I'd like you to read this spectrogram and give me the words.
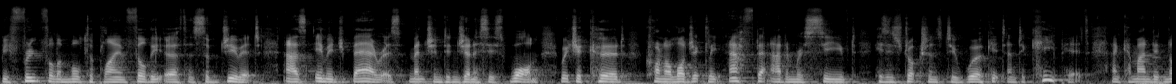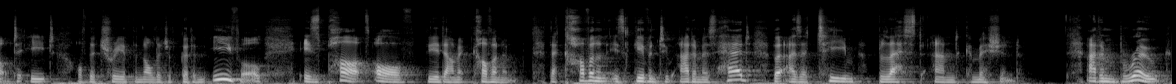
be fruitful and multiply and fill the earth and subdue it as image bearers mentioned in Genesis 1, which occurred chronologically after Adam received his instructions to work it and to keep it and commanded not to eat of the tree of the knowledge of good and evil, is part of the Adamic covenant. The covenant is given to Adam as head, but as a team blessed and commissioned. Adam broke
